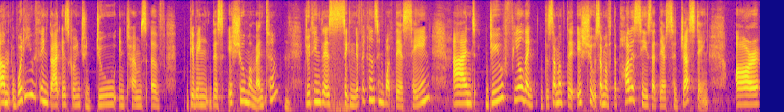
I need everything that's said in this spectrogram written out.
um, what do you think that is going to do in terms of giving this issue momentum? Do you think there's significance in what they're saying? And do you feel like the, some of the issues, some of the policies that they're suggesting are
